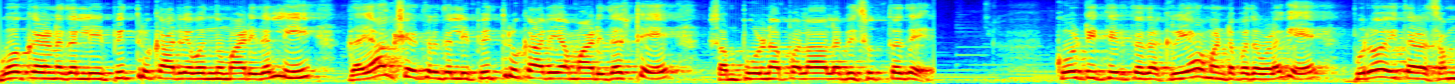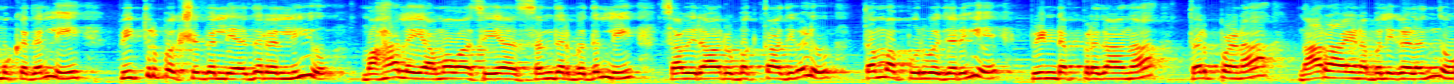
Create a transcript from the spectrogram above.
ಗೋಕರ್ಣದಲ್ಲಿ ಪಿತೃ ಕಾರ್ಯವನ್ನು ಮಾಡಿದಲ್ಲಿ ಗಯಾ ಕ್ಷೇತ್ರದಲ್ಲಿ ಪಿತೃ ಕಾರ್ಯ ಮಾಡಿದಷ್ಟೇ ಸಂಪೂರ್ಣ ಫಲ ಲಭಿಸುತ್ತದೆ. ಕೋಟಿ ತೀರ್ಥದ ಕ್ರಿಯಾ ಮಂಟಪದ ಒಳಗೆ ಪುರೋಹಿತರ ಸಮ್ಮುಖದಲ್ಲಿ ಪಿತೃಪಕ್ಷದಲ್ಲಿ ಅದರಲ್ಲಿಯೂ ಮಹಾಲಯ ಅಮಾವಾಸ್ಯೆಯ ಸಂದರ್ಭದಲ್ಲಿ ಸಾವಿರಾರು ಭಕ್ತಾದಿಗಳು ತಮ್ಮ ಪೂರ್ವಜರಿಗೆ ಪಿಂಡ ಪ್ರದಾನ, ತರ್ಪಣ, ನಾರಾಯಣ ಬಲಿಗಳನ್ನು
